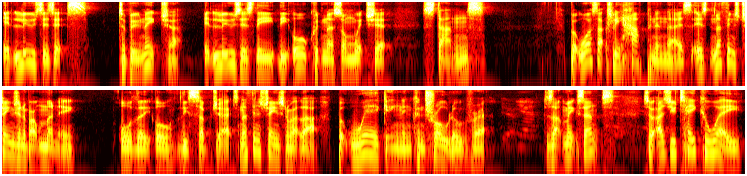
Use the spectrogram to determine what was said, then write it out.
it loses its taboo nature. It loses the, the awkwardness on which it stands. But what's actually happening there is, is nothing's changing about money or the or the subject. Nothing's changing about that, but we're gaining control over it. Yeah. Does that make sense? Yeah. So as you take away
